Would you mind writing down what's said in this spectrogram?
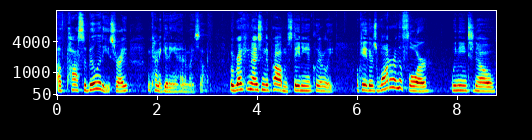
of possibilities, right? I'm kind of getting ahead of myself. But recognizing the problem, stating it clearly. Okay, there's water on the floor. We need to know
